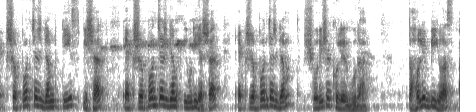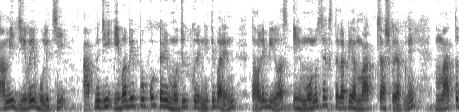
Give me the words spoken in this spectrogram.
একশো পঞ্চাশ গ্রাম টিএসপি সার, একশো পঞ্চাশ গ্রাম ইউরিয়া সার, একশো পঞ্চাশ গ্রাম সরিষা খোলের গুঁড়া। তাহলে বিয়স আমি যেভাবে বলেছি, আপনি যে এভাবে পুকুরটারে মজুত করে নিতে পারেন, তাহলে বিয়স এই মনুসেক্স তেলাপিয়া মাছ চাষ করে আপনি মাত্র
